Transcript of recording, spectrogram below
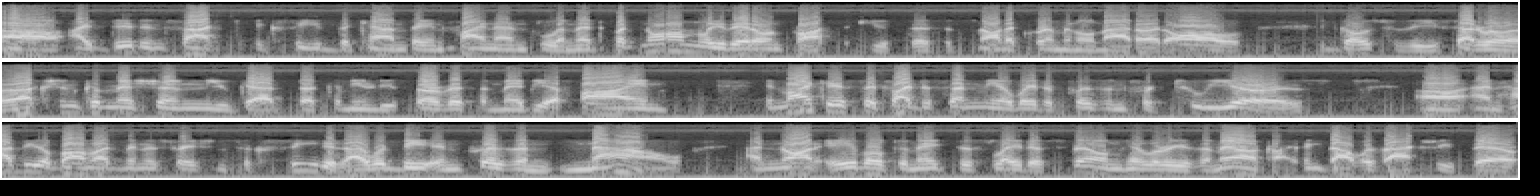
Uh, I did, in fact, exceed the campaign finance limit, but normally they don't prosecute this. It's not a criminal matter at all. It goes to the Federal Election Commission. You get a community service and maybe a fine. In my case, they tried to send me away to prison for two years. Uh, and had the Obama administration succeeded, I would be in prison now and not able to make this latest film, Hillary's America. I think that was actually their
